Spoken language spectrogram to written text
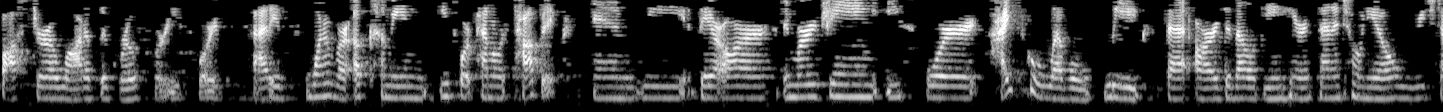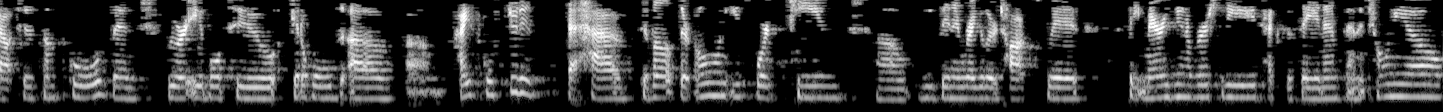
foster a lot of the growth for esports. That is one of our upcoming esport panelist topics, and we there are emerging esport high school level leagues that are developing here in San Antonio. We reached out to some schools and we were able to get a hold of um, high school students that have developed their own esports teams. Uh, we've been in regular talks with St. Mary's University, Texas A&M San Antonio,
